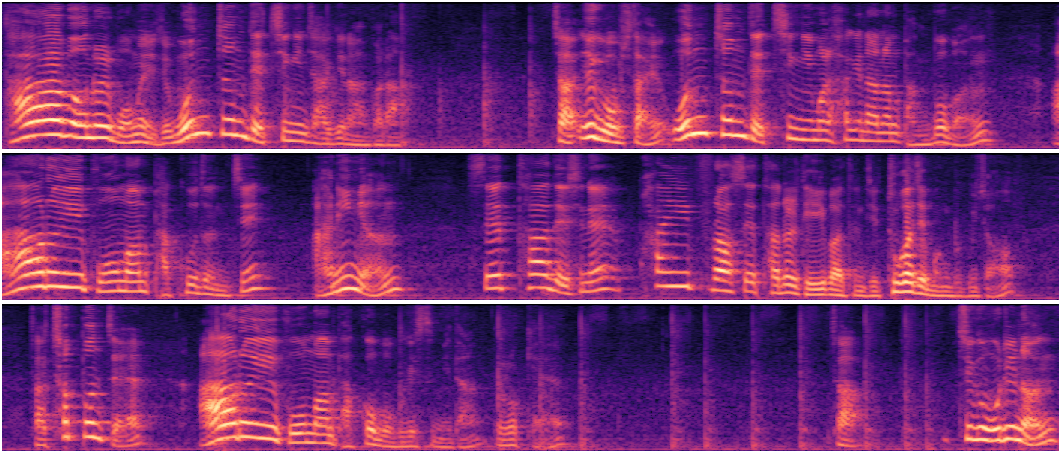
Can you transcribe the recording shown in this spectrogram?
답원을 보면 이제 원점 대칭인지 확인해 봐라. 자 여기 봅시다. 원점 대칭임을 확인하는 방법은 R의 부호만 바꾸든지 아니면 세타 대신에 파이 플러스 세타를 대입하든지 두 가지 방법이죠. 자, 첫 번째, R의 부호만 바꿔보겠습니다. 이렇게. 자, 지금 우리는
